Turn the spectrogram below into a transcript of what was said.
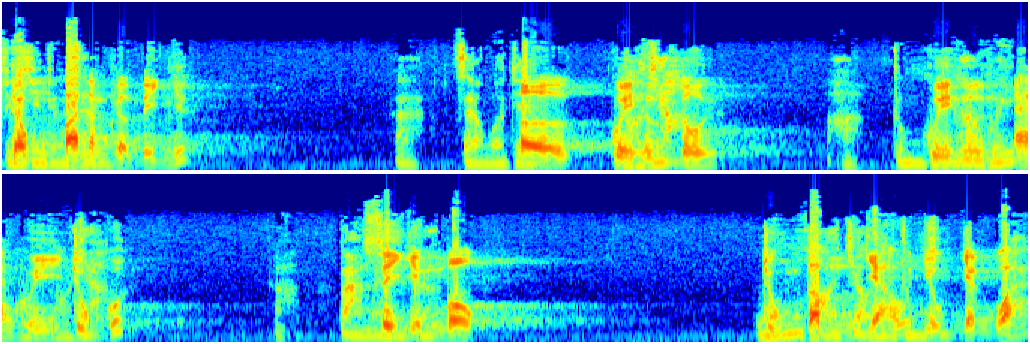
trong ba năm gần đây nhất. Ở quê hương tôi. Quê hương an huy trung quốc. Xây dựng một trung tâm giáo dục văn hóa.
